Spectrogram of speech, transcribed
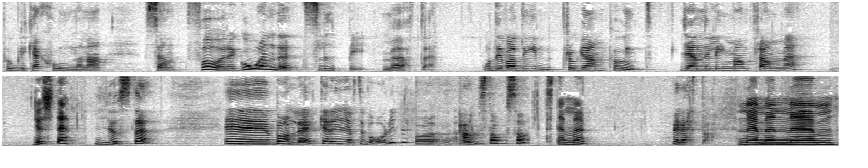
publikationerna sedan föregående Sleepy-möte. Och det var din programpunkt, Jenny Lingman framme. Just det. Just det. Eh, barnläkare i Göteborg och Halmstad också. Stämmer. Berätta. Nej, men, ehm,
